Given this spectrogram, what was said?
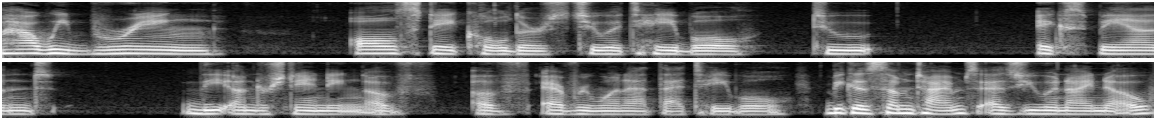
how we bring all stakeholders to a table to expand the understanding of of everyone at that table. Because sometimes as you and I know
